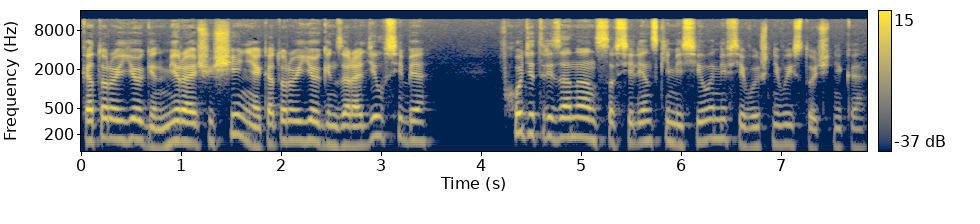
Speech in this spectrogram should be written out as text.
который йогин, мироощущение, которое йогин зародил в себе, входит в резонанс со вселенскими силами Всевышнего Источника.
